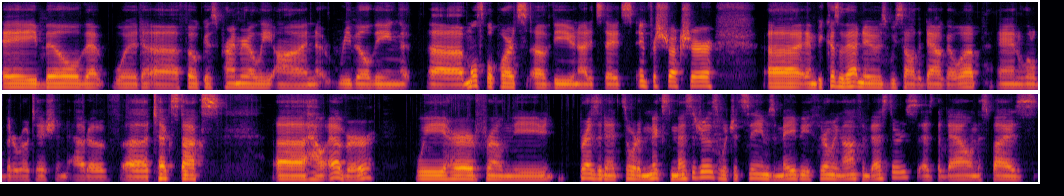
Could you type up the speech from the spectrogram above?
a bill that would uh, focus primarily on rebuilding uh, multiple parts of the United States infrastructure. Uh, and because of that news, we saw the Dow go up and a little bit of rotation out of uh, tech stocks. Uh, however, we heard from the president sort of mixed messages, which it seems may be throwing off investors as the Dow and the SPYs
